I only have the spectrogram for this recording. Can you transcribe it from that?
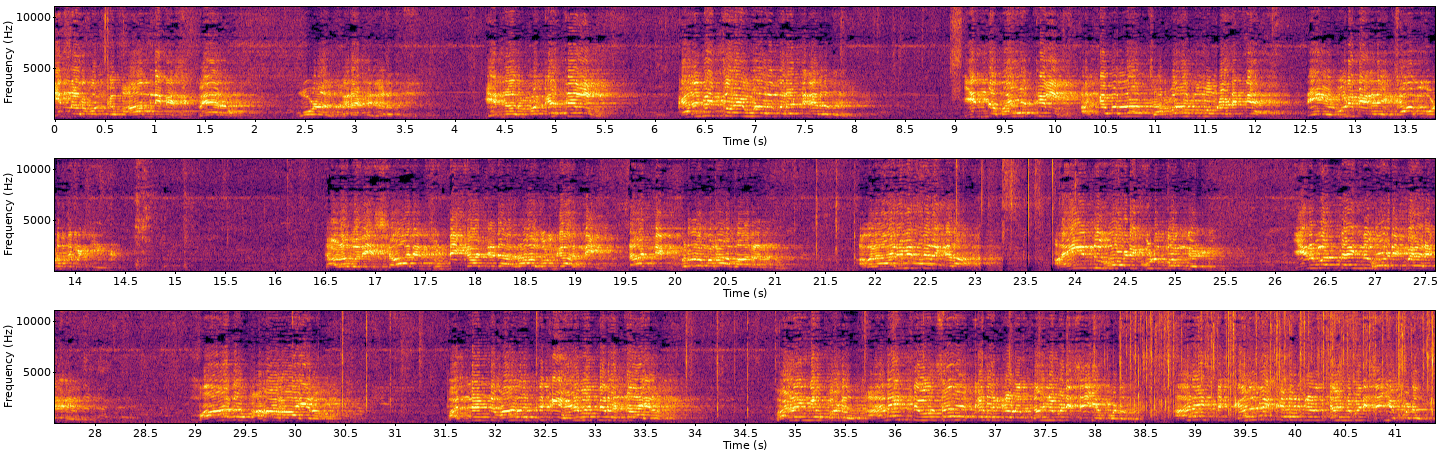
இன்னொரு பக்கம் ஆம்னிபிஸ் பேரம் ஊழல் மிரட்டுகிறது இன்னொரு பக்கத்தில் கல்வித்துறை ஊழல் மிரட்டுகிறது இந்த பயத்தில் அங்கமெல்லாம் சர்வாகமம் நடுங்க நீங்கள் உரிமைகளை காவு கொடுத்து விட்டீர்கள் தளபதி ஸ்டாலின் சுட்டிக்காட்டினார் ராகுல் காந்தி நாட்டின் பிரதமராவார் என்று அவர் அறிவித்திருக்கிறார் ஐந்து கோடி குடும்பங்கள் இருபத்தைந்து கோடி பேருக்கு மாதம் ஆறாயிரம் பன்னெண்டு மாதத்துக்கு எழுபத்தி ரெண்டாயிரம் வழங்கப்படும் அனைத்து விவசாய கடன்களும் தள்ளுபடி செய்யப்படும் அனைத்து கல்வி கடன்களும் தள்ளுபடி செய்யப்படும்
